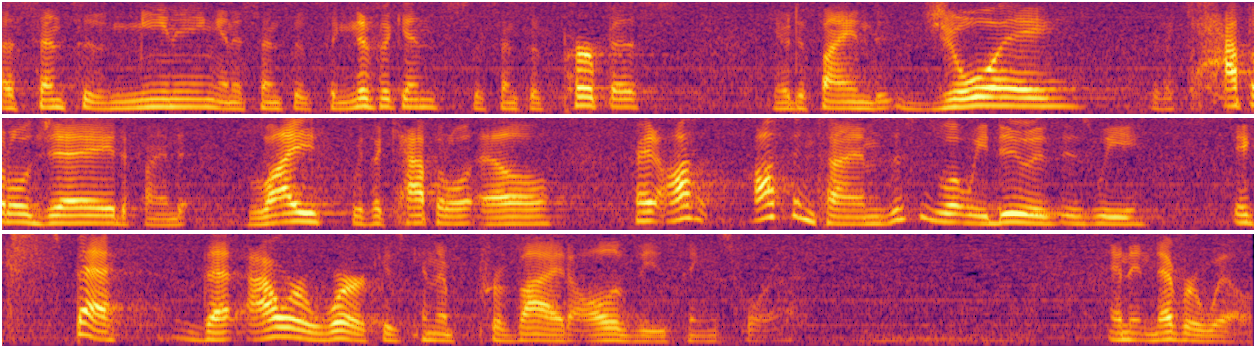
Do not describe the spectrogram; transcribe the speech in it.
a sense of meaning and a sense of significance, a sense of purpose, you know, to find joy with a capital J, to find life with a capital L. Right? Oftentimes, this is what we do is, is we expect that our work is going to provide all of these things for us. And it never will.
